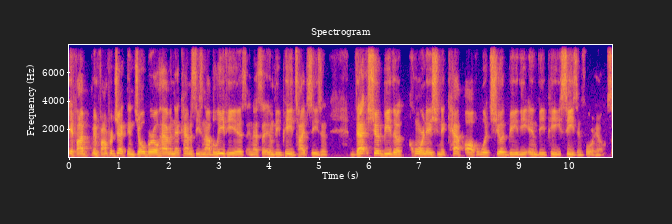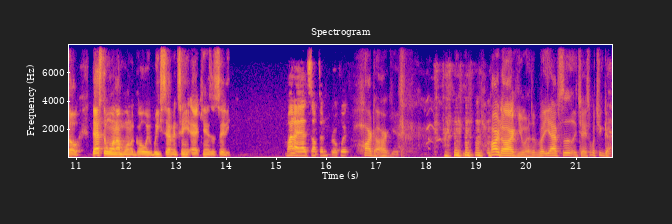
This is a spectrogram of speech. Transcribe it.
if I if I'm projecting Joe Burrow having that kind of season, I believe he is, and that's an MVP type season that should be the coronation to cap off what should be the MVP season for him. So that's the one I'm going to go with week 17 at Kansas City. Might I add something real quick? Hard to argue. Hard to argue with it, but yeah, absolutely, Chase. What you got?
